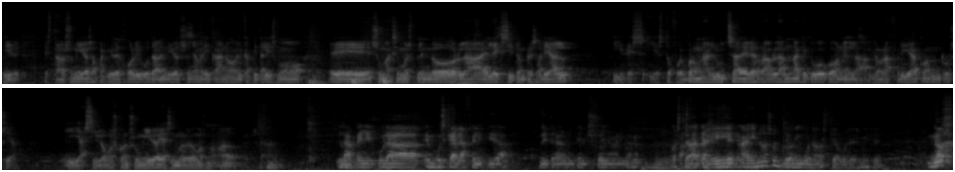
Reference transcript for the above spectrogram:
decir, Estados Unidos a partir de Hollywood ha vendido el sueño americano, el capitalismo eh, en su máximo esplendor, la- el éxito empresarial. Y, des- y esto fue por una lucha de guerra blanda que tuvo con, en la Guerra Fría con Rusia. Y así lo hemos consumido y así lo hemos mamado. O sea, La película En busca de la felicidad, literalmente el sueño americano. Hostia, ahí, ahí no soltó ninguna hostia Will Smith, ¿eh? No,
